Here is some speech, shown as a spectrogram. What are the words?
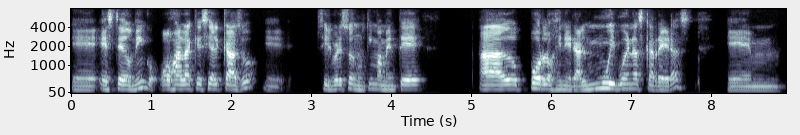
eh, este domingo. Ojalá que sea el caso. Eh, Silverstone últimamente ha dado por lo general muy buenas carreras. Em,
